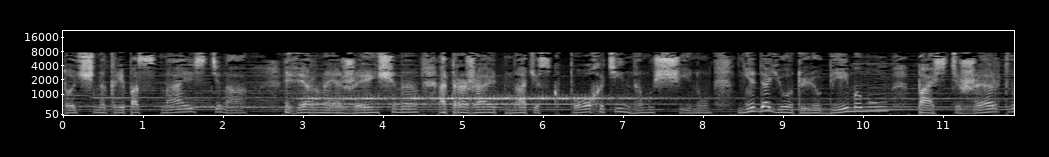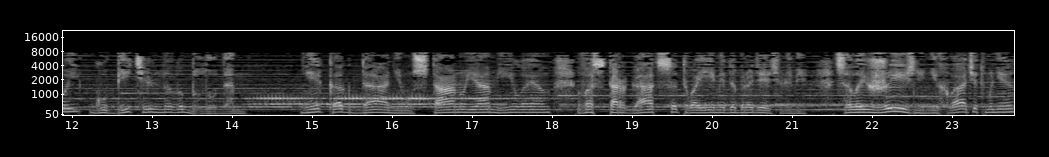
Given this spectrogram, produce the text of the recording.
Точно крепостная стена, верная женщина отражает натиск похоти на мужчину, не дает любимому пасть жертвой губительного блуда. Никогда не устану я, милая, восторгаться твоими добродетелями. Целой жизни не хватит мне,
